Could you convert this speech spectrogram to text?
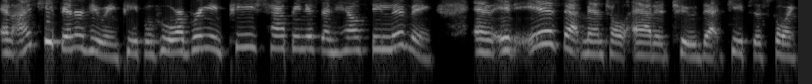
And I keep interviewing people who are bringing peace, happiness and healthy living. And it is that mental attitude that keeps us going.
